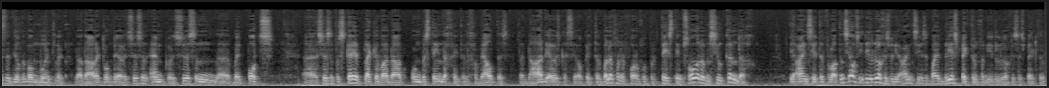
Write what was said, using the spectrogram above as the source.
is dit heeltemal moontlik dat daar 'n klompie ouens soos in Emko, soos in uh, by Pots, uh soos in verskeie plekke waar daar onbestendigheid en geweld is, dat daardie ouens kan sê op okay, terwyl van 'n vorm van protes stem sonder om sielkundig die ANC te verlaat. En selfs ideologies, want die ANC is 'n baie breë spektrum van ideologiese spektrum.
